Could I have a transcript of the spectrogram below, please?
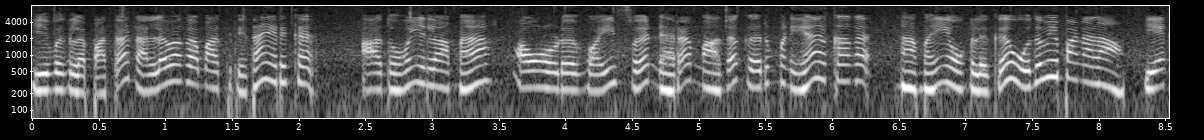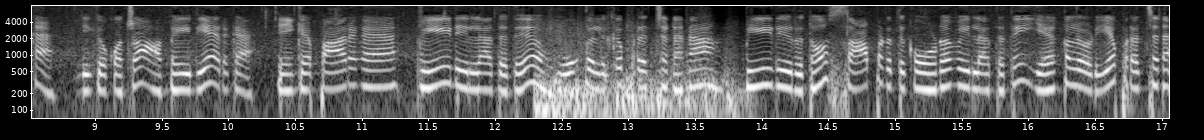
இவங்கள பார்த்தா நல்லவங்க மாதிரி தான் இருக்கேன். அதுவும் இல்லாம அவங்களோட ஒய்ஃப் நிற மாத கர்ப்பிணியா இருக்காங்க. நம்ம இவங்களுக்கு உதவி பண்ணலாம். ஏங்க நீங்க கொஞ்சம் அமைதியா இருங்க. நீங்க பாருங்க வீடு இல்லாதது உங்களுக்கு பிரச்சனைனா வீடு இருந்தும் சாப்பிடறதுக்கு உணவு இல்லாதது எங்களுடைய பிரச்சனை.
